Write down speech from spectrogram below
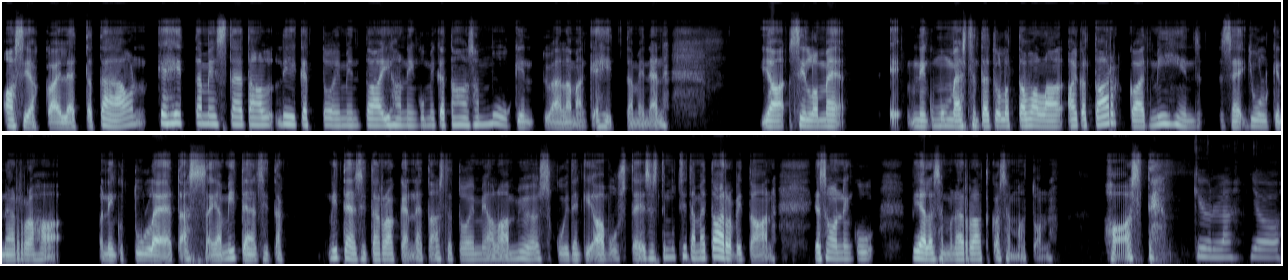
asiakkaille, että tämä on kehittämistä ja tämä on liiketoimintaa ihan niin kuin mikä tahansa muukin työelämän kehittäminen. Ja silloin me, e, niin kuin mun mielestä sen täytyy olla tavallaan aika tarkkaa, että mihin se julkinen raha niin kuin tulee tässä ja miten sitä miten sitä rakennetaan, sitä toimialaa myös kuitenkin avusteisesti, mutta sitä me tarvitaan ja se on niin kuin vielä semmoinen ratkaisematon haaste. Kyllä, joo.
